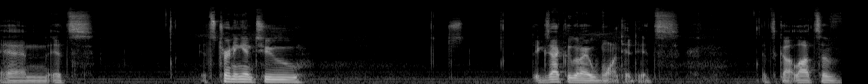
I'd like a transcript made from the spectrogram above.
And it's it's turning into exactly what I wanted. It's it's got lots of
